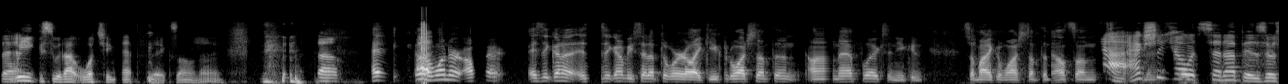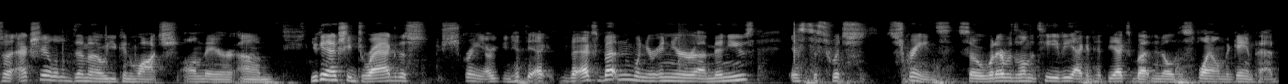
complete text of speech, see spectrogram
that- weeks without watching Netflix. Oh no. uh, hey, I wonder. I wonder is it gonna is it gonna be set up to where like you could watch something on Netflix and you can somebody can watch something else on? Yeah, actually, how it's set up is there's a, actually a little demo you can watch on there. Um, you can actually drag the screen, or you can hit the X- the X button when you're in your uh, menus, is to switch screens. So whatever's on the TV, I can hit the X button and it'll display on the gamepad.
